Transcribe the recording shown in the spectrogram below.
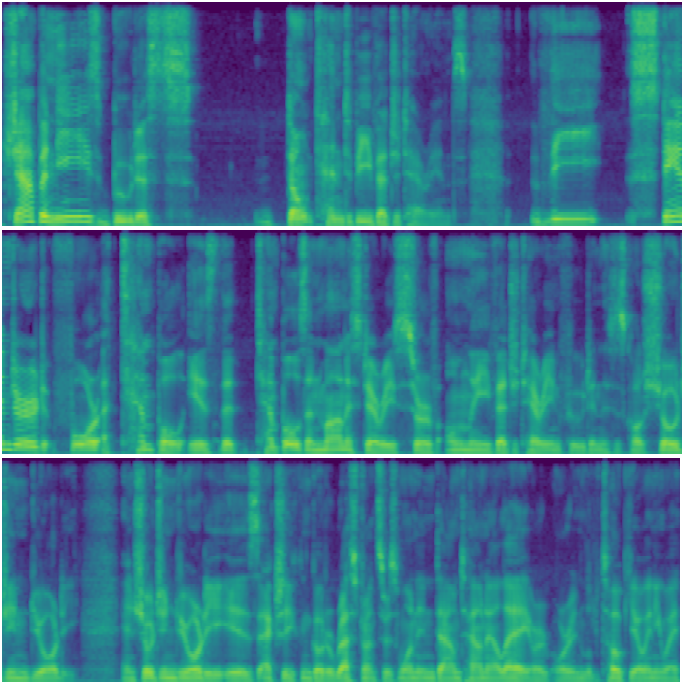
Japanese Buddhists don't tend to be vegetarians. The standard for a temple is that temples and monasteries serve only vegetarian food, and this is called shojin ryori. And shojin ryori is actually you can go to restaurants. There's one in downtown LA or, or in Little Tokyo anyway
